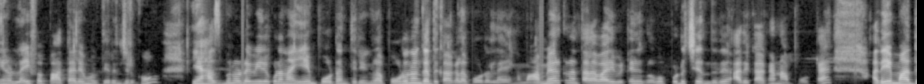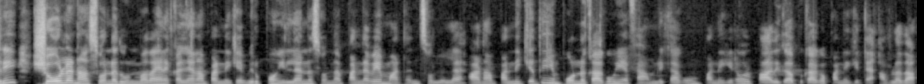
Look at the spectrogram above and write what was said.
என்னோடய லைஃப்பை பார்த்தாலே உங்களுக்கு தெரிஞ்சிருக்கும். என் ஹஸ்பண்டோட வீடு கூட நான் ஏன் போட்டேன்னு தெரியுங்களா? போடணுங்கிறதுக்காகலாம் போடலை. எங்கள் மாமியாருக்கு நான் தலைவாரி விட்டு எனக்கு ரொம்ப பிடிச்சிருந்தது. அதுக்காக நான் போட்டேன். அதே மாதிரி ஷோவில் நான் சொன்னது உண்மை தான் எனக்கு கல்யாணம் பண்ணிக்க விருப்பம் இல்லைன்னு சொன்னேன். பண்ணவே மாட்டேன்னு சொல்லலை. ஆனால் பண்ணிக்கிறது என் பொண்ணுக்காகவும் என் ஃபேமிலிக்காகவும் பண்ணிக்கிட்டேன். ஒரு பாதுகாப்புக்காக பண்ணிக்கிட்டேன். அவ்வளோதான்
